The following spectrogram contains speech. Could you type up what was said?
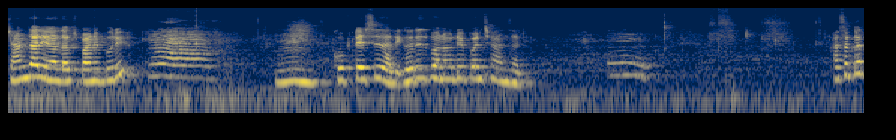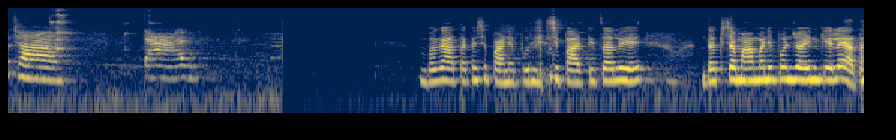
छान झाली ना दक्ष पाणीपुरी? खूप टेस्टी झाली. घरीच बनवली पण छान झाली. असं कर छान. बघा आता कशी पाणीपुरीची पार्टी चालू आहे. दक्ष मामाने पण जॉईन केलंय आता.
